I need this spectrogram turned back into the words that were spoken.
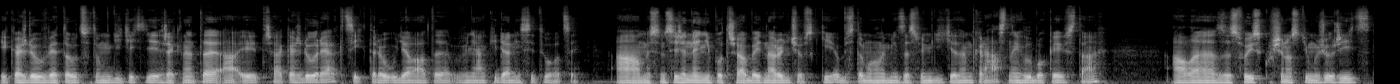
i každou větou, co tomu dítěti řeknete a i třeba každou reakcí, kterou uděláte v nějaký dané situaci. A myslím si, že není potřeba být na rodičovský, abyste mohli mít se svým dítětem krásný, hluboký vztah, ale ze své zkušenosti můžu říct,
